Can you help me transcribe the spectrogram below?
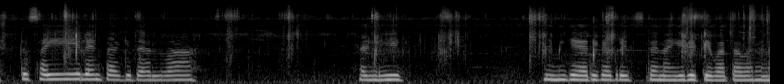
ಎಷ್ಟು ಸೈಲೆಂಟ್ ಆಗಿದೆ ಅಲ್ವಾ? ಹಳ್ಳಿ. ನಿಮಗೆ ಯಾರಿಗಾದರೂ ಇಷ್ಟನಾ ಈ ರೀತಿ ವಾತಾವರಣ?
